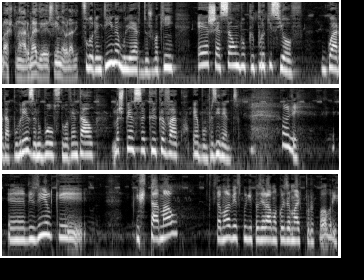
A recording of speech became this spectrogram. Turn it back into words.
Acho que não há remédio, é assim, na verdade. Florentina, mulher de Joaquim, é a exceção do que por aqui se ouve. Guarda a pobreza no bolso do avental, mas pensa que Cavaco é bom presidente. Olha, é, dizia-lhe que, que está mal, está mal a ver se podia fazer alguma coisa mais para os pobres.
